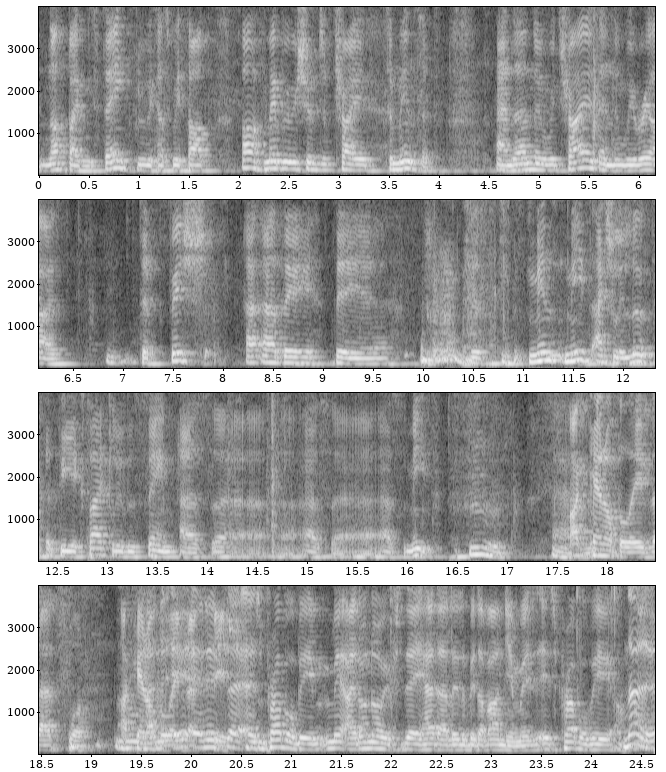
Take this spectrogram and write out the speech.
not by mistake but because we thought oh maybe we should try to mince it and then uh, we tried and we realized the fish uh, uh, the the uh, this minced meat actually looked at the exactly the same as uh, uh, as uh, as meat I cannot believe that's what. I cannot and, believe it- that's and it's, fish. uh, it's probably I don't know if they had a little bit of onion. It's, it's probably No, it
